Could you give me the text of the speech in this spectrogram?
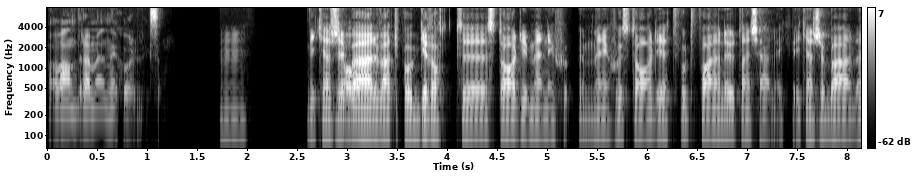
av andra människor. Liksom. Mm. Vi kanske Och- bara hade varit på grottstadie, människo, människostadiet fortfarande utan kärlek. Vi kanske bara hade,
